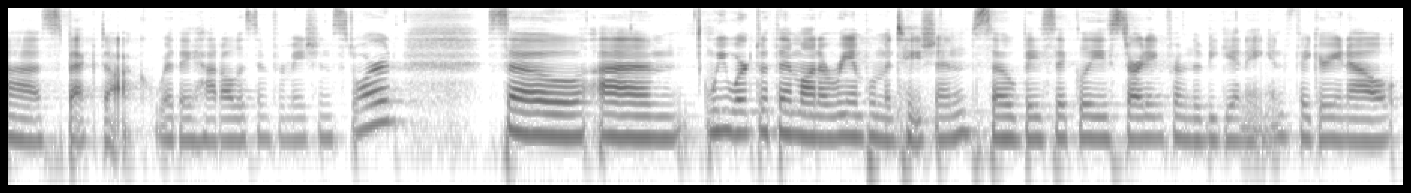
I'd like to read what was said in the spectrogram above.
uh, spec doc where they had all this information stored. So um, we worked with them on a re-implementation. So basically starting from the beginning and figuring out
